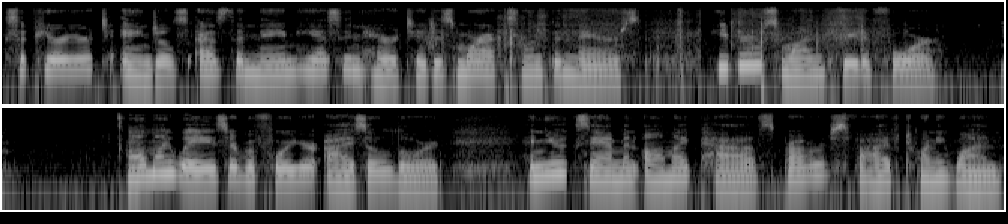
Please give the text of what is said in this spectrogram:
superior to angels as the name he has inherited is more excellent than theirs. Hebrews 1 3 4. All my ways are before your eyes, O Lord, and you examine all my paths. Proverbs 5 21.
